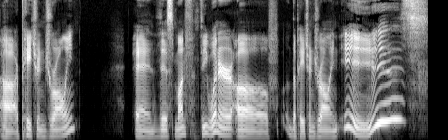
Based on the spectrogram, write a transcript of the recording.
uh, our patron drawing. And this month, the winner of the patron drawing is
